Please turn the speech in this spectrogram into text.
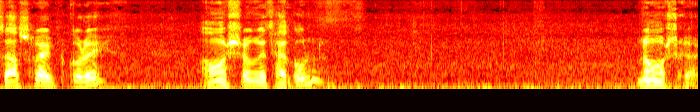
সাবস্ক্রাইব করে আমার সঙ্গে থাকুন। নমস্কার।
